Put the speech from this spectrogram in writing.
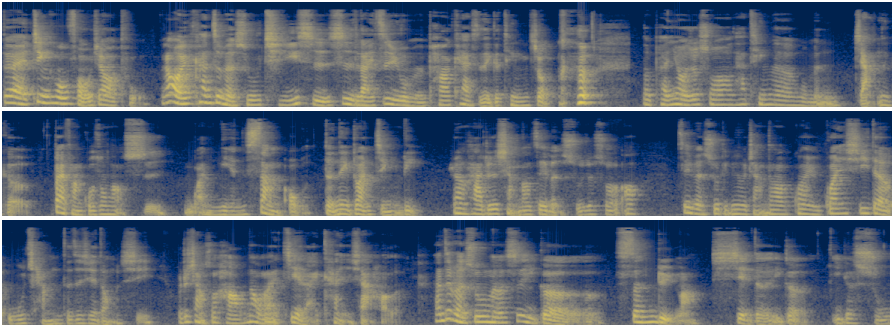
对，近乎佛教徒。那我一看这本书，其实是来自于我们 podcast 的一个听众 的朋友，就说他听了我们讲那个拜访国中老师晚年丧偶的那段经历，让他就是想到这本书，就说哦，这本书里面有讲到关于关系的无常的这些东西。我就想说，好，那我来借来看一下好了。那这本书呢，是一个僧侣嘛写的一个一个书，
